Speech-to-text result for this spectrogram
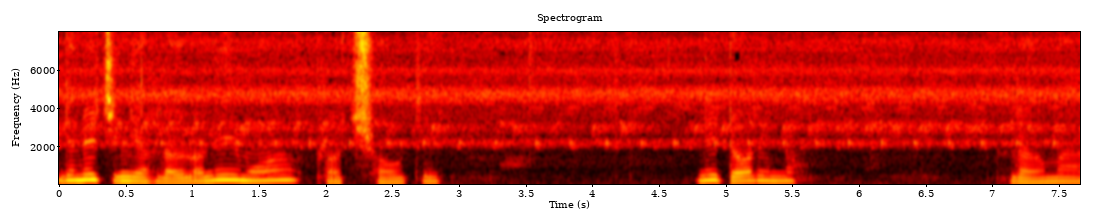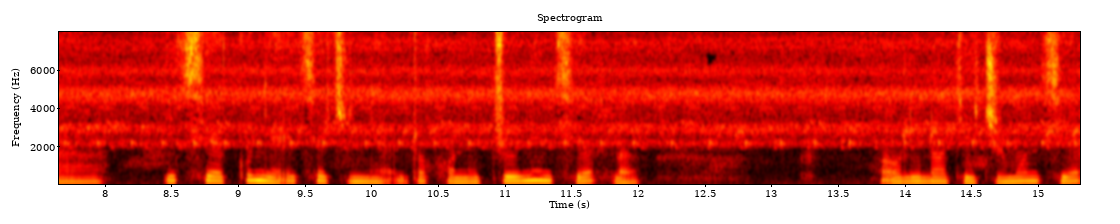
Nên nó chỉ nhặt lỡ là nên mua lọ sầu thì nên đó lên nó lỡ mà ít xe cũng nhẹ ít xe chỉ nhẹ đó còn nên chú nên xe lỡ hậu lên nó chỉ chỉ muốn xe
